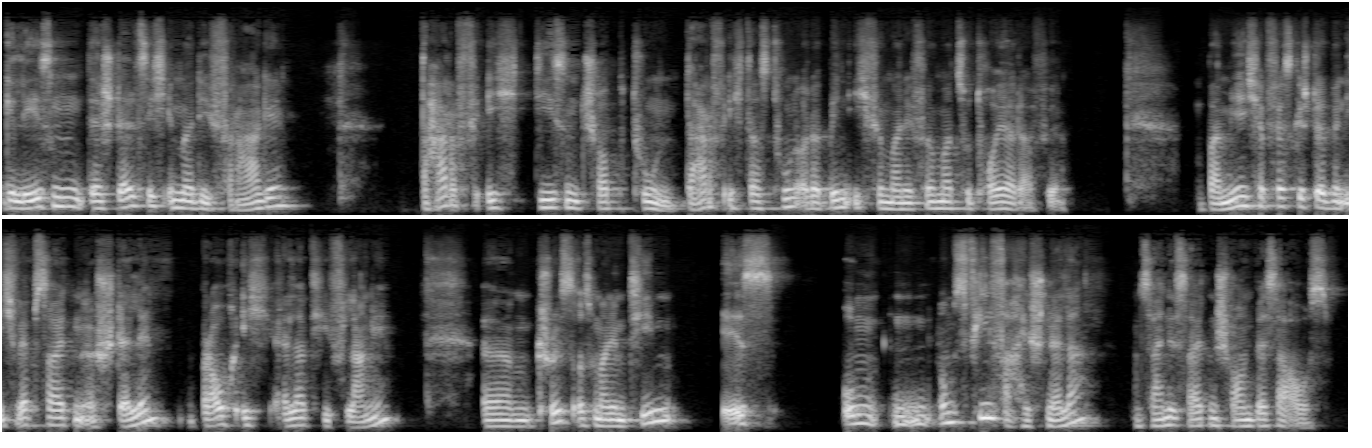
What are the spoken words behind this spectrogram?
gelesen, der stellt sich immer die Frage, darf ich diesen Job tun? Darf ich das tun oder bin ich für meine Firma zu teuer dafür? Bei mir, ich habe festgestellt, wenn ich Webseiten erstelle, brauche ich relativ lange. Ähm, Chris aus meinem Team ist um, ums Vielfache schneller und seine Seiten schauen besser aus.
